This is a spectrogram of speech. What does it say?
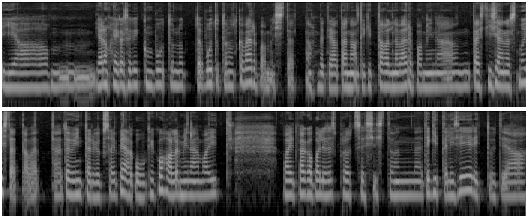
ja, ja noh, ega see kõik on puutunud, puudutanud ka värbamist, et noh, me tea, täna digitaalne värbamine on täiesti iseenesestmõistetav, et tööintervjuuks sa ei pea kuhugi kohale minema, vaid vaid väga palju sellest protsessist on digitaliseeritud ja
